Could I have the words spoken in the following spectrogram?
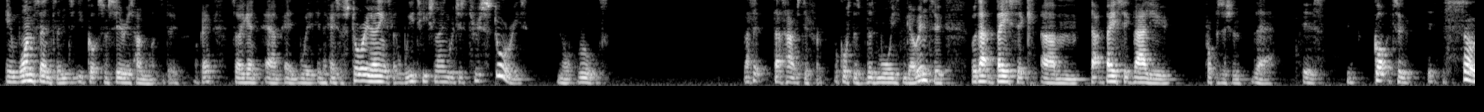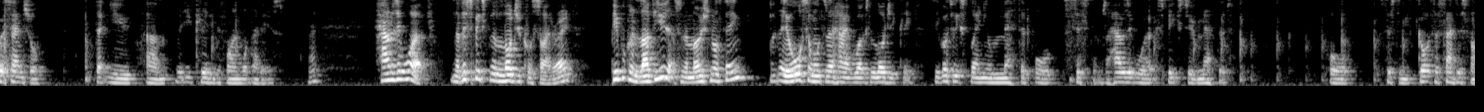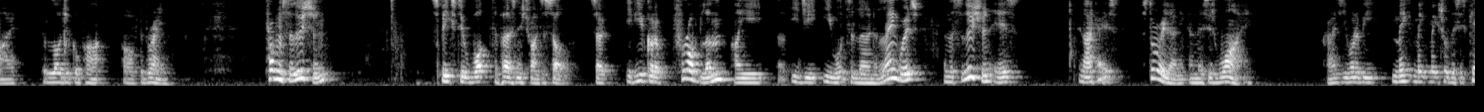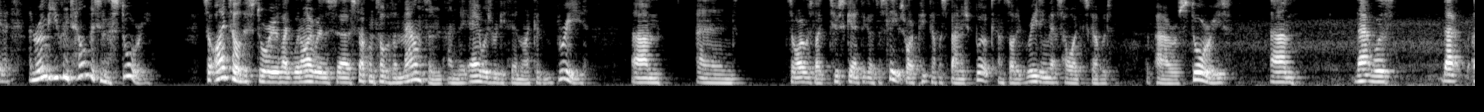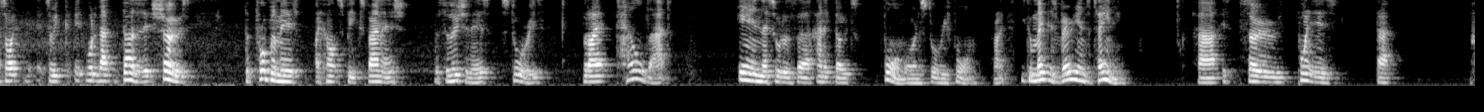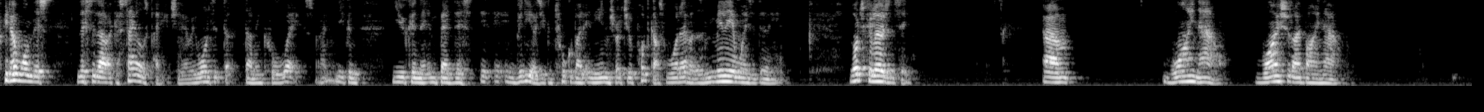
in one sentence, you've got some serious homework to do. Okay. So again, um, in, in the case of story learning, it's like we teach languages through stories, not rules. That's it. That's how it's different. Of course, there's, there's more you can go into, but that basic um, that basic value proposition there is you've got to. It's so essential that you um, that you clearly define what that is. Right? How does it work? Now this speaks to the logical side, right? People can love you, that's an emotional thing, but they also want to know how it works logically. So you've got to explain your method or system. So how does it work speaks to method or system. You've got to satisfy the logical part of the brain. Problem solution speaks to what the person is trying to solve. So if you've got a problem, i.e., e.g., you want to learn a language, then the solution is, in our case, story learning, and this is why. All right, so you want to be make make make sure this is clear. And remember, you can tell this in a story. So I tell this story of like when I was uh, stuck on top of a mountain and the air was really thin and I couldn't breathe, um, and so I was like too scared to go to sleep. So I picked up a Spanish book and started reading. That's how I discovered the power of stories. Um, that was that. So I, so it, it, what that does is it shows the problem is I can't speak Spanish. The solution is stories but I tell that in a sort of uh, anecdote form or in a story form, right? You can make this very entertaining. Uh, so, point is that we don't want this listed out like a sales page. You know, we want it d- done in cool ways, right? You can you can embed this in, in, videos. You can talk about it in the intro to your podcast, whatever. There's a million ways of doing it. Logical urgency. Um, why now? Why should I buy now?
